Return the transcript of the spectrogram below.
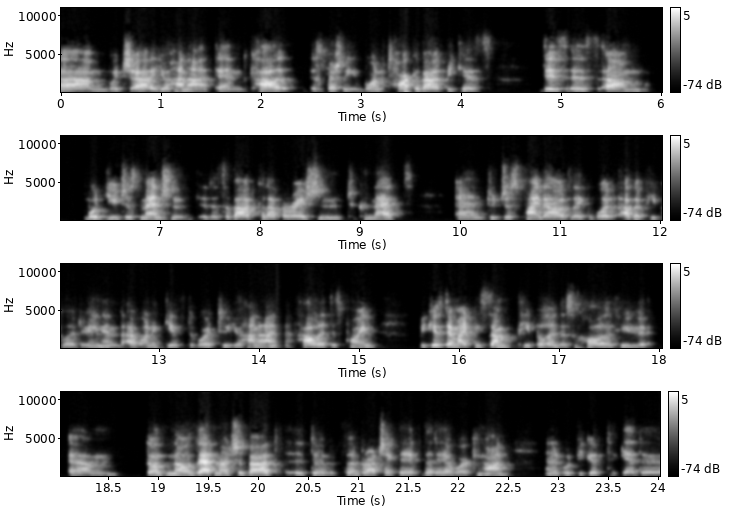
um, which uh, Johanna and Carl especially want to talk about because this is um, what you just mentioned. It is about collaboration to connect and to just find out like what other people are doing. And I want to give the word to Johanna and Carl at this point because there might be some people in this call who um, don't know that much about the film project that, that they are working on, and it would be good to get a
